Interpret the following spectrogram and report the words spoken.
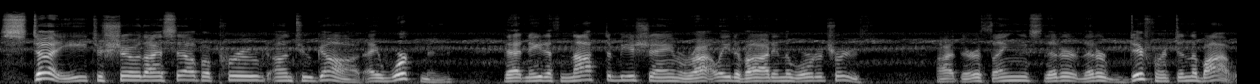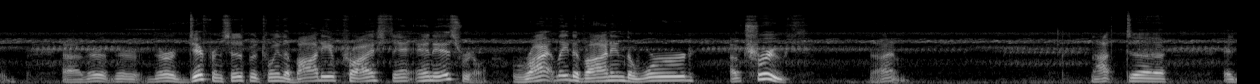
Study to show thyself approved unto God, a workman that needeth not to be ashamed, rightly dividing the word of truth. All right, there are things that are that are different in the Bible. Uh, there, there, there are differences between the body of Christ and, and Israel, rightly dividing the word of truth. Right? Not, uh, it,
